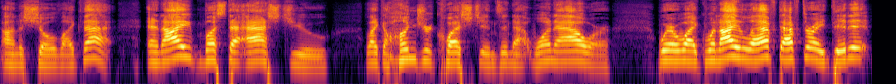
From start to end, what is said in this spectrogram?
on a show like that. And I must have asked you like a hundred questions in that one hour where like when I left after I did it,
